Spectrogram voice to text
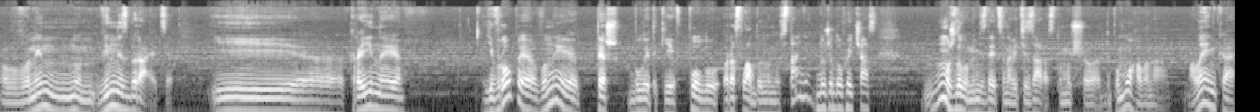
вони, ну, він не збирається. І е, країни Європи вони теж були такі в полурозслабленому стані дуже довгий час. Ну, Можливо, мені здається, навіть і зараз, тому що допомога вона маленька,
